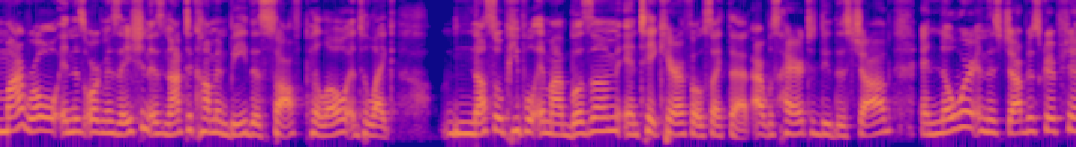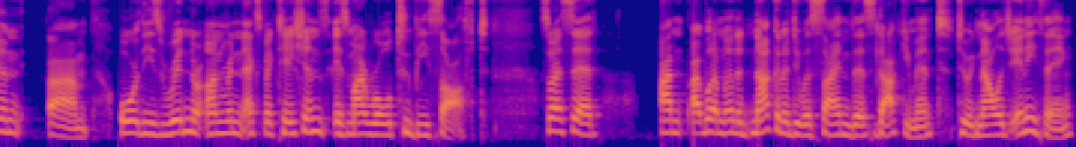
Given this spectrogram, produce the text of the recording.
my role in this organization is not to come and be this soft pillow and to like nuzzle people in my bosom and take care of folks like that. I was hired to do this job, and nowhere in this job description um, or these written or unwritten expectations is my role to be soft. So I said, I'm I, what I'm gonna not gonna do is sign this document to acknowledge anything.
